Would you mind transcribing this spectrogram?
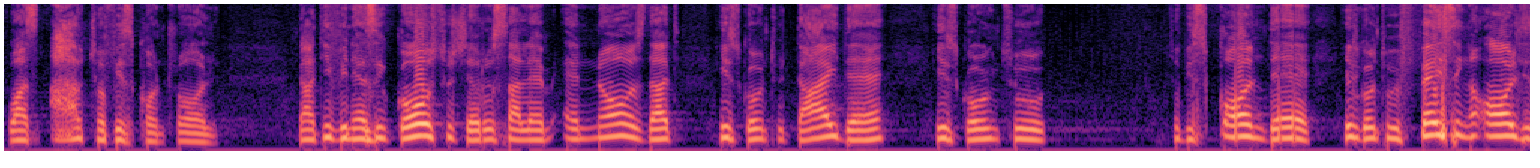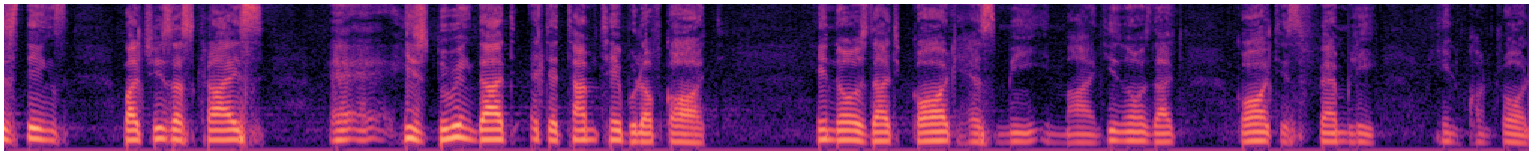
was out of his control. That even as he goes to Jerusalem and knows that he's going to die there, he's going to, to be scorned there, he's going to be facing all these things. But Jesus Christ, uh, he's doing that at the timetable of God. He knows that God has me in mind. He knows that God is family in control.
